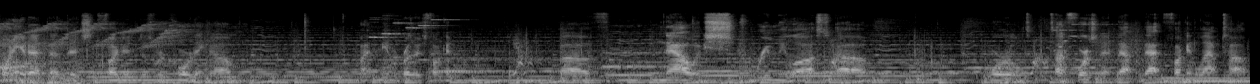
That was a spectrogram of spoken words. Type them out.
pointing it at that bitch and fucking just recording, um, my, me and my brother's fucking, uh, now extremely lost, um, world. It's unfortunate. That, that fucking laptop,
